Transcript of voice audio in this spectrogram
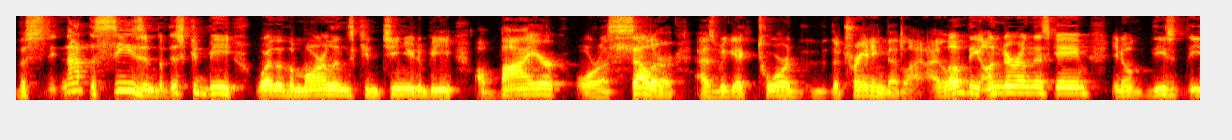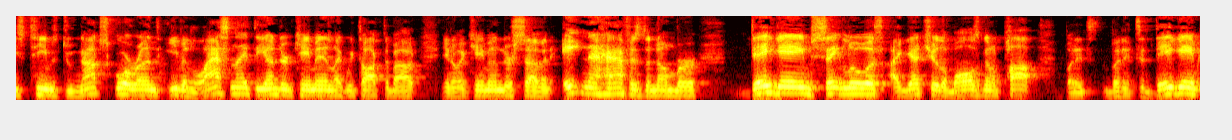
the not the season, but this could be whether the Marlins continue to be a buyer or a seller as we get toward the trading deadline. I love the under in this game. You know, these these teams do not score runs. Even last night, the under came in like we talked about. You know, it came under seven. Eight and a half is the number. Day game, St. Louis. I get you. The ball's going to pop but it's but it's a day game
